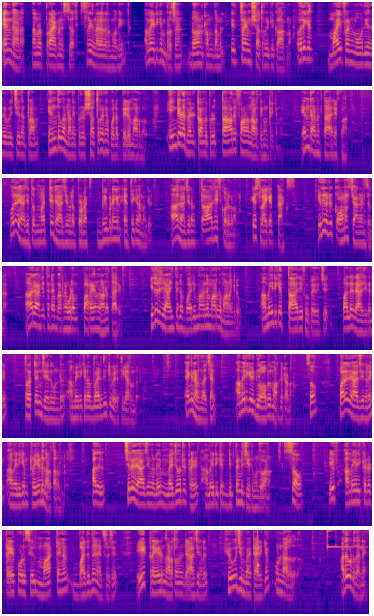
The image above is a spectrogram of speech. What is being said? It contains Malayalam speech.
എന്താണ് നമ്മുടെ പ്രൈം മിനിസ്റ്റർ ശ്രീ നരേന്ദ്രമോദിയും അമേരിക്കൻ പ്രസിഡന്റ് ഡൊണാൾഡ് ട്രംപ് തമ്മിൽ ഇത്രയും ശത്രുതയ്ക്ക് കാരണം? ഒരിക്കൽ മൈ ഫ്രണ്ട് മോദി എന്ന് വിളിച്ചിരുന്ന ട്രംപ് എന്തുകൊണ്ടാണ് ഇപ്പോഴും ശത്രുവിനെ പോലെ പെരുമാറുന്നത്? ഇന്ത്യയുടെ മേൽ ട്രംപ് ഇപ്പോഴും താരിഫാണ് നടത്തിക്കൊണ്ടിരിക്കുന്നത്. എന്താണ് താരിഫ് ഒരു രാജ്യത്ത് മറ്റ് രാജ്യങ്ങളുടെ പ്രൊഡക്ട്സ് വിപണിയിൽ എത്തിക്കണമെങ്കിൽ ആ രാജ്യങ്ങൾ താരിഫ് കൊടുക്കണം. ഇറ്റ്സ് ലൈക്ക് എ ടാക്സ് ഇതിനൊരു കോമൺ സ്റ്റാൻഡേർഡ്സ് ഇല്ല. ആ രാജ്യത്തിന്റെ ഭരണകൂടം പറയുന്നതാണ് താരിഫ്. ഇതൊരു രാജ്യത്തിന്റെ വരുമാന മാർഗമാണെങ്കിലും അമേരിക്ക താരിഫ് ഉപയോഗിച്ച് പല രാജ്യങ്ങളെയും ത്രറ്റൻ ചെയ്തുകൊണ്ട് അമേരിക്കയുടെ വരുതിക്ക് വരുത്തിക്കാറുണ്ട്. എങ്ങനെയാണെന്ന് വെച്ചാൽ അമേരിക്ക ഒരു ഗ്ലോബൽ മാർക്കറ്റാണ് സോ പല രാജ്യങ്ങളെയും അമേരിക്കൻ ട്രേഡ് നടത്താറുണ്ട്. അതിൽ ചില രാജ്യങ്ങളുടെ മെജോറിറ്റി ട്രേഡ് അമേരിക്ക ഡിപ്പെൻഡ് ചെയ്തുകൊണ്ടുമാണ്. സോ ഇഫ് അമേരിക്കയുടെ ട്രേഡ് പോളിസിയിൽ മാറ്റങ്ങൾ വരുന്നതിനനുസരിച്ച് ഈ ട്രേഡ് നടത്തുന്ന രാജ്യങ്ങളിൽ ഹ്യൂജ് ഇമ്പാക്റ്റ് ആയിരിക്കും ഉണ്ടാകുന്നത്. അതുകൊണ്ട് തന്നെ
